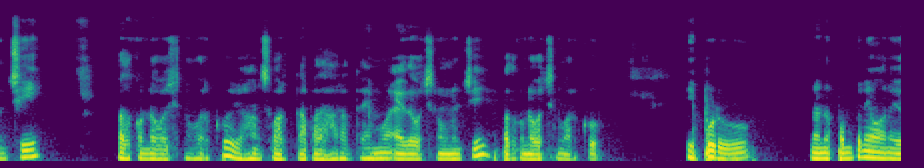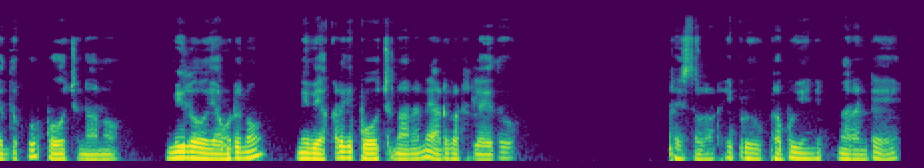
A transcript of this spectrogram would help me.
నుంచి పదకొండవ వచనం వరకు యోహాన్ సువార్త పదహారో అధ్యాయము ఐదవ వచనం నుంచి పదకొండవ వచనం వరకు. ఇప్పుడు నన్ను పంపినవాని యొద్దకు పోవచ్చున్నాను మీలో ఎవడునో నీవు ఎక్కడికి పోవచ్చున్నానని అడగట్లేదు. క్రైస్తవులాడు ఇప్పుడు ప్రభు ఏం చెప్తున్నారంటే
